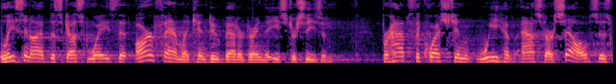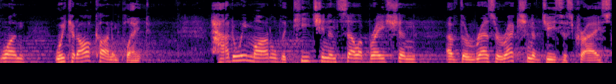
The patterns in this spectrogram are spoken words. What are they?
Lisa and I have discussed ways that our family can do better during the Easter season. Perhaps the question we have asked ourselves is one we could all contemplate. How do we model the teaching and celebration of the resurrection of Jesus Christ,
